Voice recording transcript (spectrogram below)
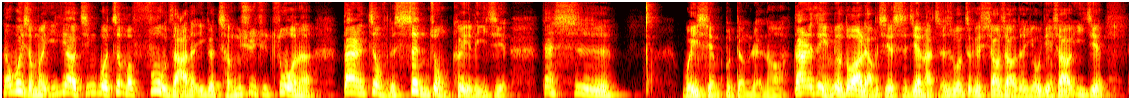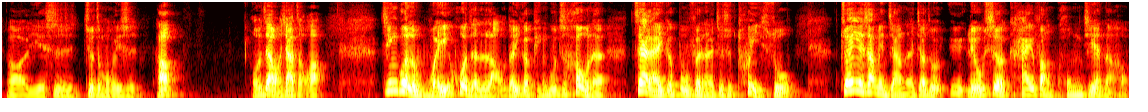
那为什么一定要经过这么复杂的一个程序去做呢？当然，政府的慎重可以理解，但是危险不等人哈。当然，这也没有多少了不起的时间了，只是说这个小小的有点小小意见哦，也是就这么回事。好，我们再往下走啊。经过了危或者老的一个评估之后呢，再来一个部分呢，就是退缩。专业上面讲呢，叫做预留设开放空间了哈。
